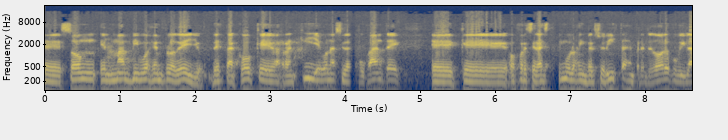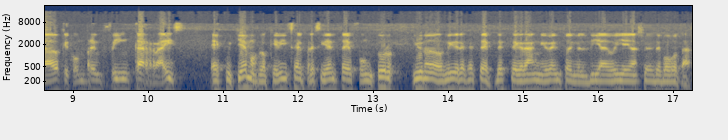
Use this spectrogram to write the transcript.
eh, son el más vivo ejemplo de ello. Destacó que Barranquilla es una ciudad pujante eh, que ofrecerá estímulos a inversionistas, emprendedores, jubilados que compren finca raíz. Escuchemos lo que dice el presidente de Funtur y uno de los líderes de este, de este gran evento en el día de hoy en la ciudad de Bogotá.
